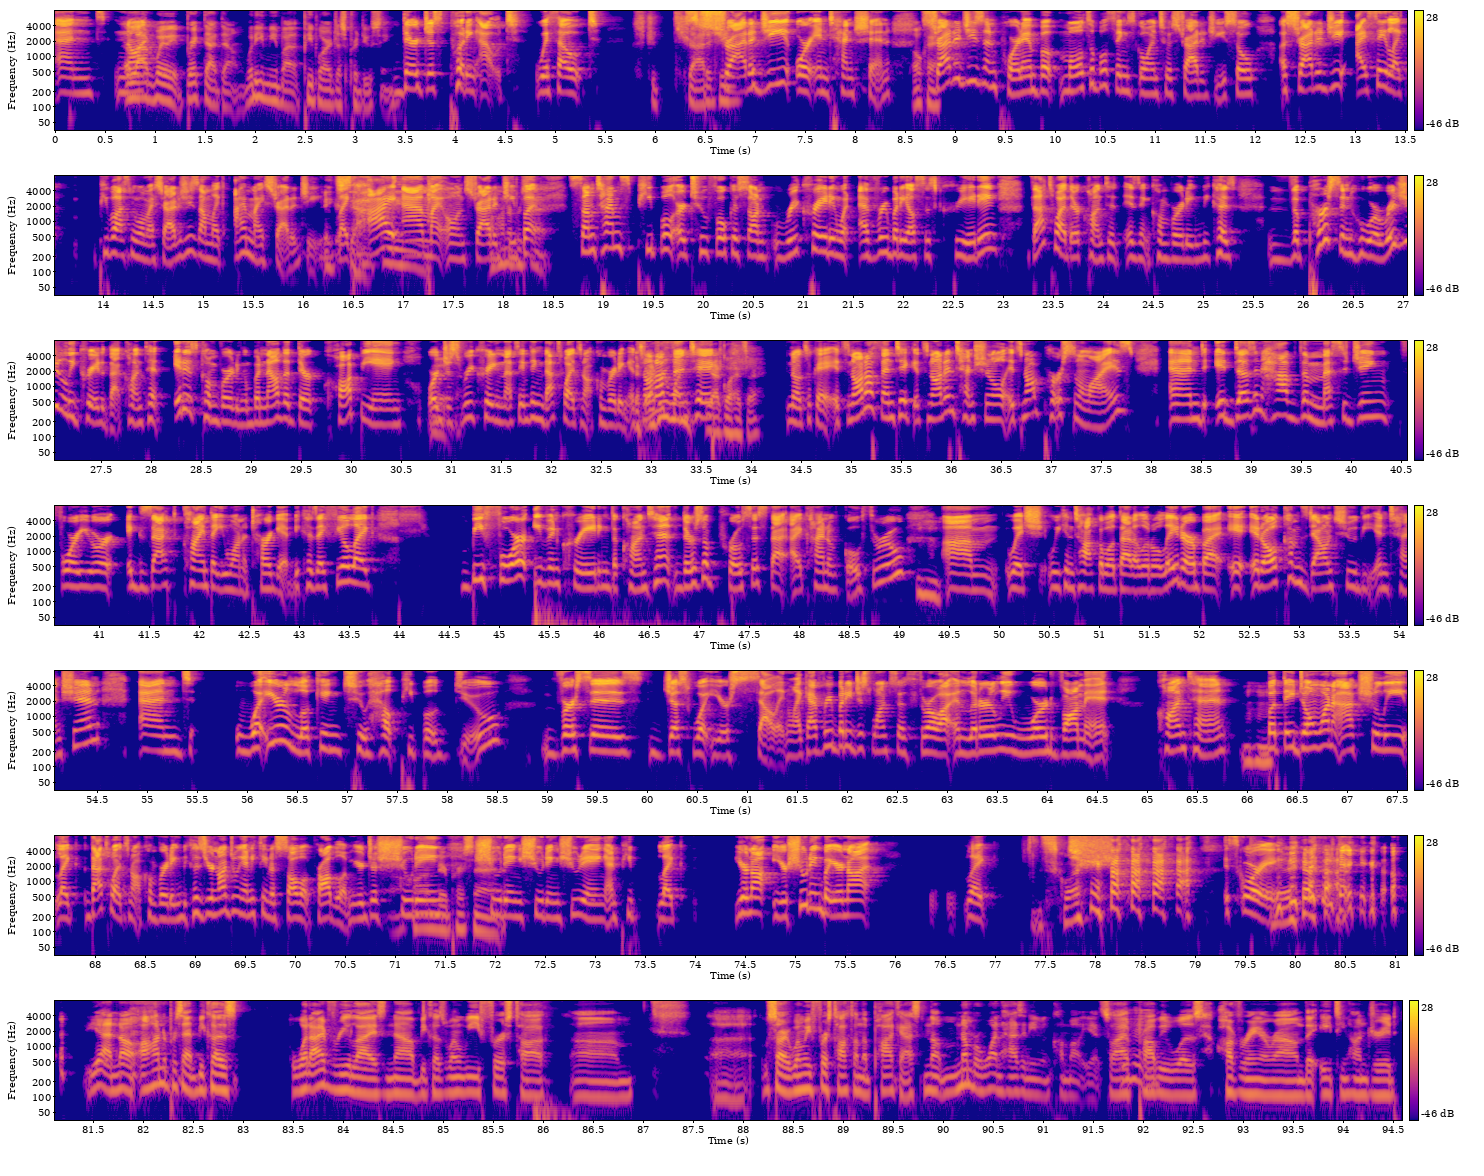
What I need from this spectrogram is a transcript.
and not wait, wait, break that down. What do you mean by that? People are just producing they're just putting out without Str- strategy? strategy or intention. okay. Strategy is important, but multiple things go into a strategy. So a strategy, I say like people ask me what my strategy is. I'm like, I'm my strategy. Like I am my own strategy. But 100%. sometimes people are too focused on recreating what everybody else is creating. That's why their content isn't converting because the person who originally created that content, it is converting. But now that they're copying or Yeah. just recreating that same thing, that's why it's not converting. It's If not everyone- authentic Yeah, go ahead, sorry. No, it's okay. It's not authentic. It's not intentional. It's not personalized. And it doesn't have the messaging for your exact client that you want to target. Because I feel like before even creating the content, there's a process that I kind of go through, Mhm. um, which we can talk about that a little later. But it, it all comes down to the intention and what you're looking to help people do versus just what you're selling. Like everybody just wants to throw out and literally word vomit content, Mhm. but they don't want to actually like that's why it's not converting because you're not doing anything to solve a problem. You're just shooting, 100%. shooting, shooting, shooting and people like you're not you're shooting but you're not like Scoring. scoring. there you go. Yeah, no, hundred percent. Because what I've realized now, because when we first talked, um, uh, sorry, when we first talked on the podcast, no, number one hasn't even come out yet. So I Mhm. probably was hovering around the eighteen hundred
